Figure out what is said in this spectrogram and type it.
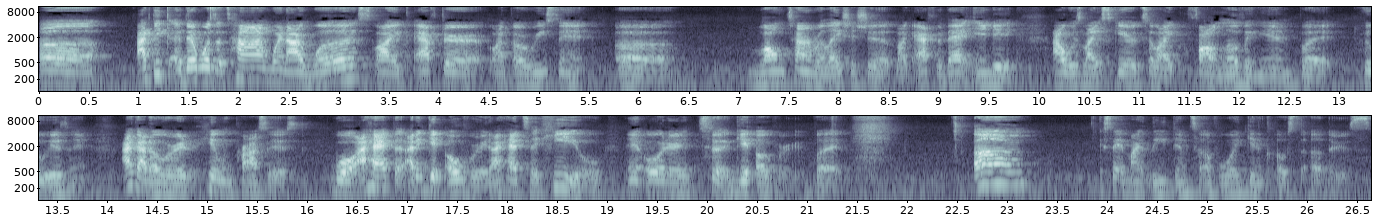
Uh, I think there was a time when I was like after like a recent uh long term relationship, like after that ended, I was like scared to like fall in love again. But who isn't? I got over it, healing process. Well, I had to. I didn't get over it. I had to heal in order to get over it. But um, it said it might lead them to avoid getting close to others.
